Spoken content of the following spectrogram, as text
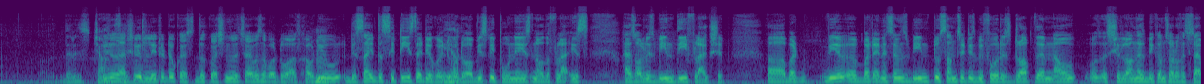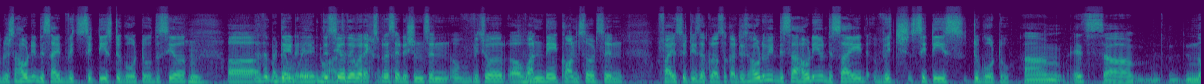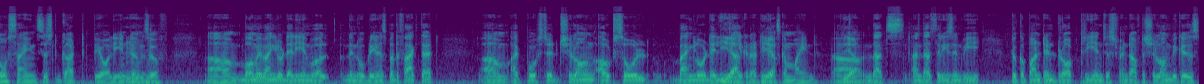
there is chance? Which is actually related to quest- the question which I was about to ask. How do you hmm. decide the cities that you're going to Yeah. go to? Obviously, Pune is now the flag is has always been the flagship, uh, but we uh, but NH7's been to some cities before. It's dropped them now. uh, Shillong has become sort of established. So how do you decide which cities to go to this year? Uh, That's a better they- this year there were express yeah. editions in uh, which were uh, one day concerts in five cities across the country. So how do we decide? How do you decide which cities to go to? Um, it's no science, just gut purely in terms of um, Bombay, Bangalore, Delhi, and well, the no-brainers. But the fact that um, I posted Shillong outsold Bangalore, Delhi, Yeah, Calcutta tickets yeah. combined. Uh, Yeah. That's and that's the reason we took a punt and dropped three and just went after Shillong because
